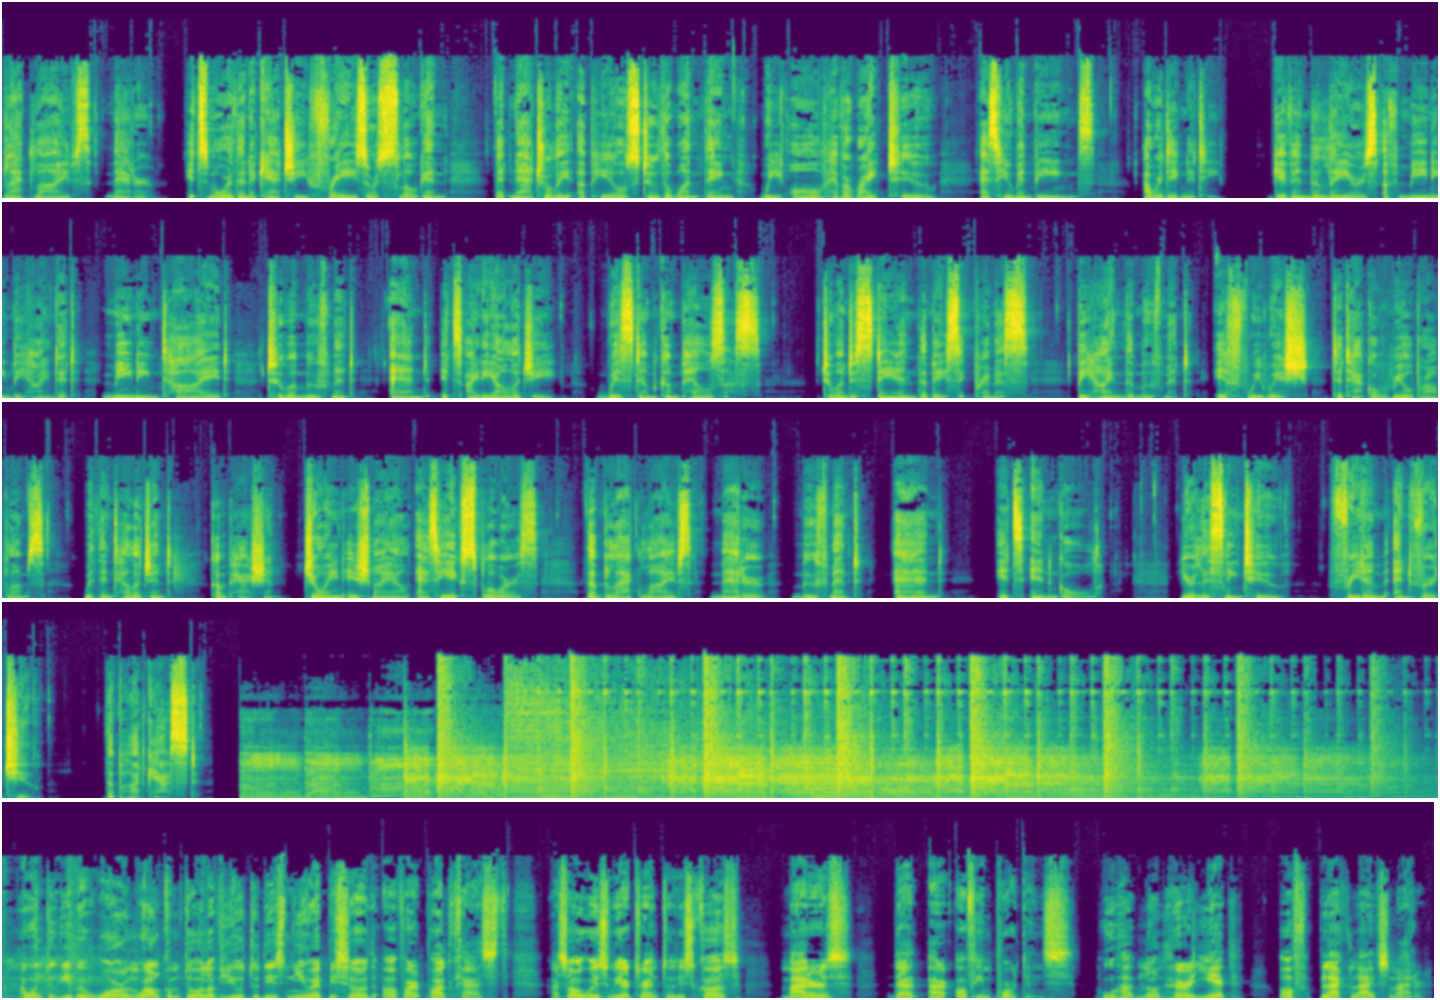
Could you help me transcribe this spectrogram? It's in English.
Black Lives Matter. It's more than a catchy phrase or slogan that naturally appeals to the one thing we all have a right to as human beings our dignity. Given the layers of meaning behind it, meaning tied to a movement and its ideology, wisdom compels us to understand the basic premise behind the movement if we wish to tackle real problems with intelligent compassion. Join Ishmael as he explores the Black Lives Matter movement and its end goal. You're listening to Freedom and Virtue, the podcast. I want to give a warm welcome to all of you to this new episode of our podcast. As always, we are trying to discuss matters that are of importance. Who have not heard yet of Black Lives Matter?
